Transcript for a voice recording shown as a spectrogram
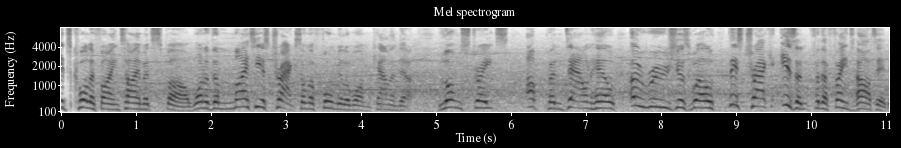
It's qualifying time at Spa, one of the mightiest tracks on the Formula One calendar. Long straights, up and downhill, Eau Rouge as well. This track isn't for the faint-hearted.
